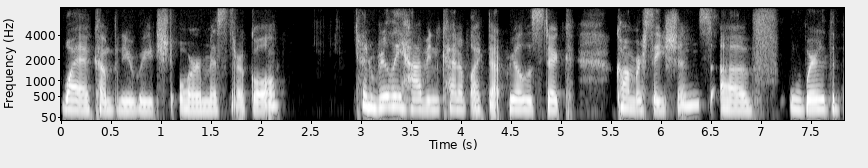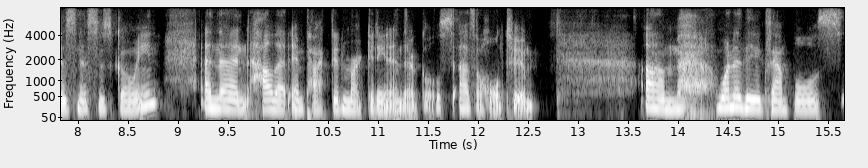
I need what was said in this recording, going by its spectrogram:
why a company reached or missed their goal and really having kind of like that realistic conversations of where the business is going and then how that impacted marketing and their goals as a whole too. Um, one of the examples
